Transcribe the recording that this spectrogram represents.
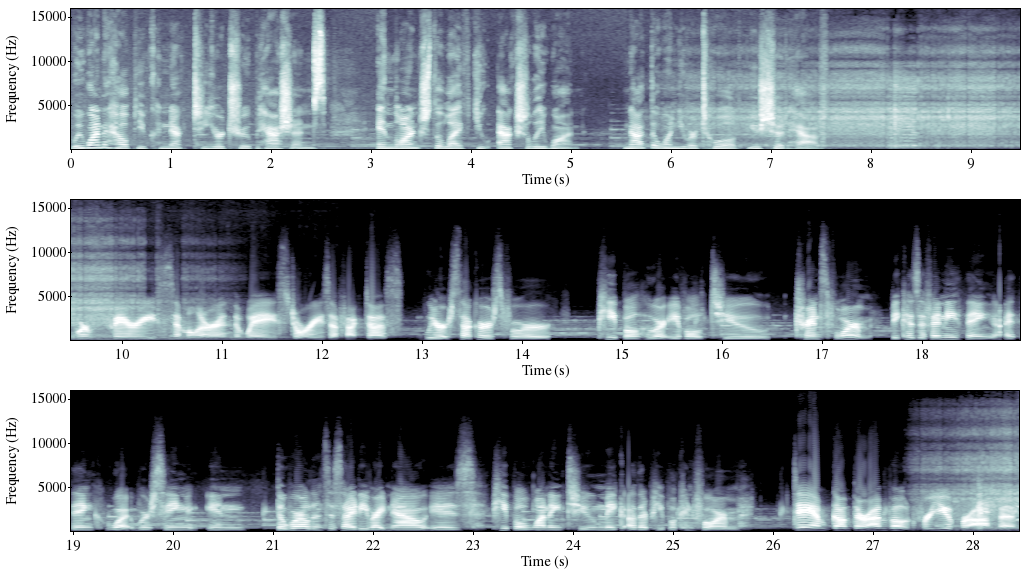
We want to help you connect to your true passions and launch the life you actually want, not the one you were told you should have. We're very similar in the way stories affect us. We're suckers for people who are able to transform because, if anything, I think what we're seeing in the world and society right now is people wanting to make other people conform, Damn, Guenther, I'm voting for you for office.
